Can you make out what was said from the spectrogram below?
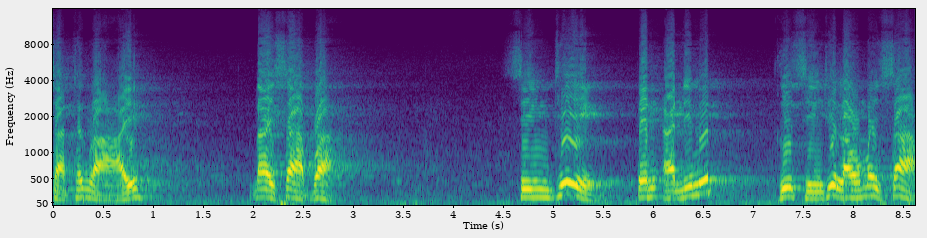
ษัททั้งหลาย ได้ทราบว่า สิ่งที่เป็นอนิมิตคือสิ่งที่เราไม่ทราบ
